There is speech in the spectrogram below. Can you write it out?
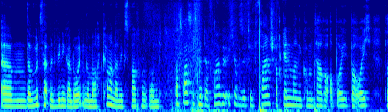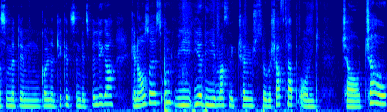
Ähm, da wird es halt mit weniger Leuten gemacht, kann man da nichts machen. Und das war's jetzt mit der Folge. Ich hoffe, es hat euch gefallen. Schreibt gerne mal in die Kommentare, ob euch, bei euch das mit dem goldenen Ticket sind jetzt billiger genauso ist und wie ihr die Muscle League Challenge so geschafft habt. Und ciao, ciao.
